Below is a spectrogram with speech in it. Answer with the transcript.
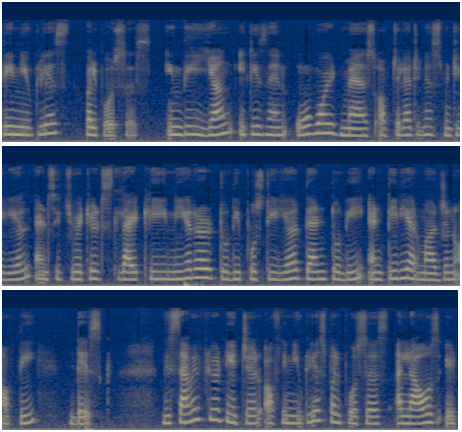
The nucleus pulposus. In the young, it is an ovoid mass of gelatinous material and situated slightly nearer to the posterior than to the anterior margin of the disc. The semi-fluid nature of the nucleus pulposus allows it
